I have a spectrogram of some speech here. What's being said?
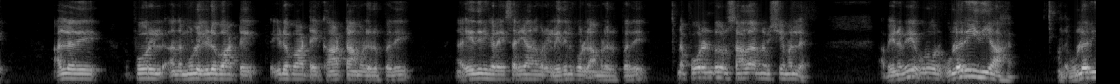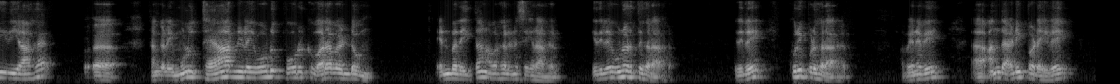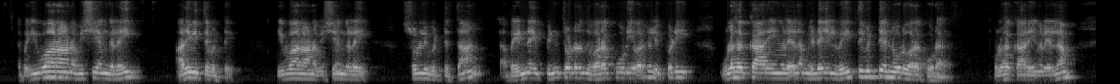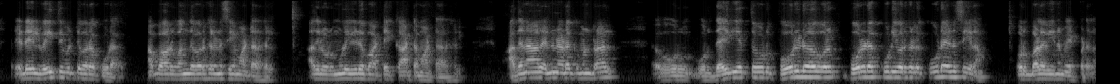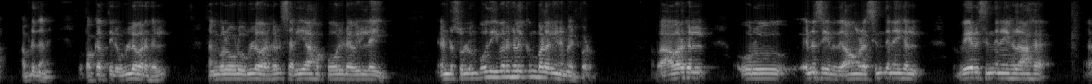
அல்லது போரில் அந்த முழு ஈடுபாட்டு ஈடுபாட்டை காட்டாமல் இருப்பது எதிரிகளை சரியான முறையில் எதிர்கொள்ளாமல் இருப்பது போர் என்பது ஒரு சாதாரண விஷயம் அல்ல. அப்ப எனவே ஒரு ஒரு உளரீதியாக அந்த உளரீதியாக தங்களை முழு தயார் நிலையோடு போருக்கு வர வேண்டும் என்பதைத்தான் அவர்கள் என்ன செய்கிறார்கள்? இதிலே உணர்த்துகிறார்கள். இதிலே குறிப்பிடுகிறார்கள். அப்ப எனவே அந்த அடிப்படையிலே இப்ப இவ்வாறான விஷயங்களை அறிவித்துவிட்டு இவ்வாறான விஷயங்களை சொல்லிவிட்டுத்தான் அப்ப என்னை பின்தொடர்ந்து வரக்கூடியவர்கள் இப்படி உலக காரியங்களை எல்லாம் இடையில் வைத்துவிட்டு என்னோடு வரக்கூடாது. உலக காரியங்களை எல்லாம் இடையில் வைத்துவிட்டு வரக்கூடாது. அவ்வாறு வந்தவர்கள் என்ன செய்ய மாட்டார்கள்? அதில் ஒரு முழு ஈடுபாட்டை காட்ட மாட்டார்கள். அதனால் என்ன நடக்கும் என்றால் ஒரு ஒரு தைரியத்தோடு போரிட போரிடக்கூடியவர்களுக்கு கூட என்ன செய்யலாம்? ஒரு பலவீனம் ஏற்படலாம். அப்படித்தானே பக்கத்தில் உள்ளவர்கள் தங்களோடு உள்ளவர்கள் சரியாக போரிடவில்லை. என்று சொல்லும்போது இவர்களுக்கும் பலவீனம் ஏற்படும். அப்போ அவர்கள் ஒரு என்ன செய்யறது? அவங்களோட சிந்தனைகள் வேறு சிந்தனைகளாக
